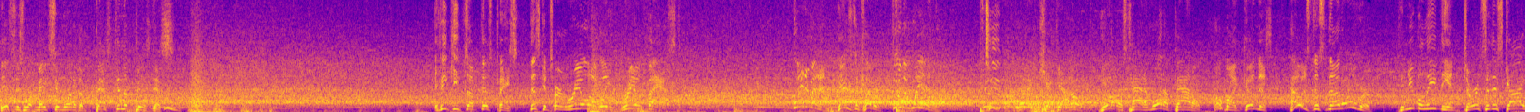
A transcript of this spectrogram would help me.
This is what makes him one of the best in the business. If he keeps up this pace, this could turn real ugly real fast. Wait a minute. Here's the cover for the win. Two. What a kick out. Oh, he almost had him. What a battle. Oh, my goodness. How is this not over? Can you believe the endurance of this guy?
